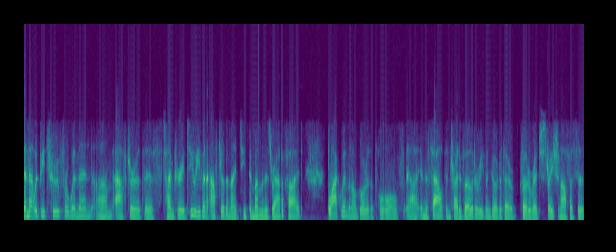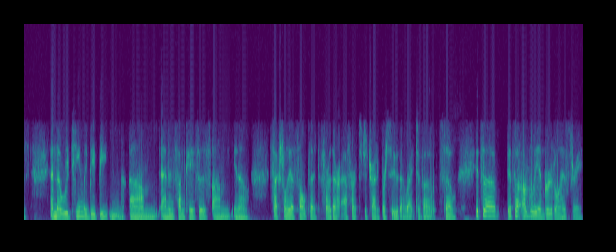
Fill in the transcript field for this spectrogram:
And that would be true for women um, after this time period, too. Even after the 19th Amendment is ratified, black women will go to the polls uh, in the South and try to vote or even go to their voter registration offices, and they'll routinely be beaten. Um, and in some cases, um, you know, sexually assaulted for their efforts to try to pursue their right to vote. So it's a it's an ugly and brutal history.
